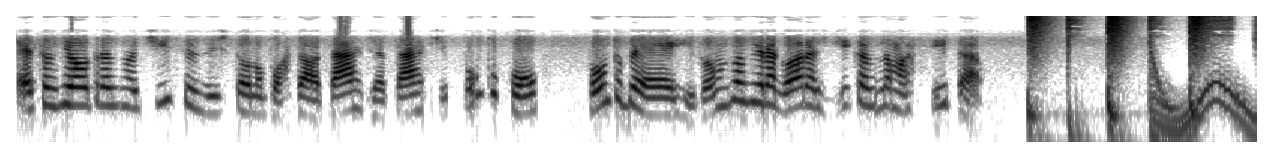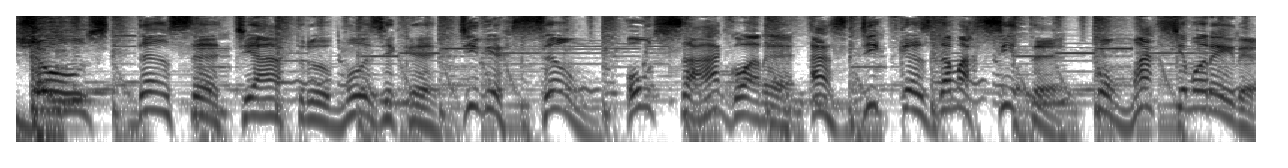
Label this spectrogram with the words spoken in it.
Essas e outras notícias estão no portal à tarde, atarde.com.br. Vamos ouvir agora as dicas da Marcita. Shows, dança, teatro, música, diversão. Ouça agora as dicas da Marcita com Márcia Moreira.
